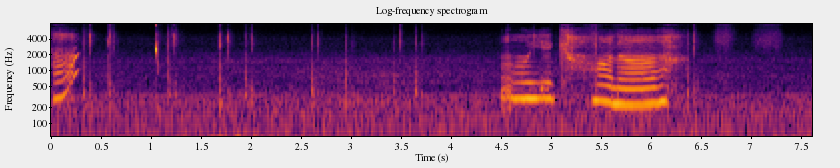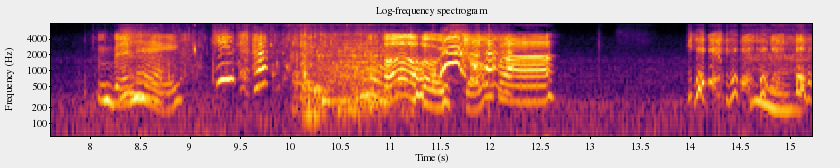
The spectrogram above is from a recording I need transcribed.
Huh? Oh, you kinda. Ben Oh, Shompa.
